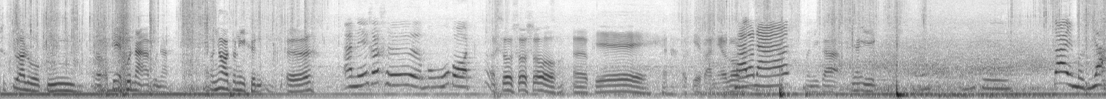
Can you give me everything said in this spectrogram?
สุดยอดลูกอืมเออโอเคคุณนะคุณนะเอาย่อตัวนี้ขึ้น เออ อันนี้ก็คือหมูบดโซโซโซโอเคโอเคผ่านแนวรอบมาแล้วนะมันนี่ก็ยังอีกนี่คือไส้หมึกย่า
